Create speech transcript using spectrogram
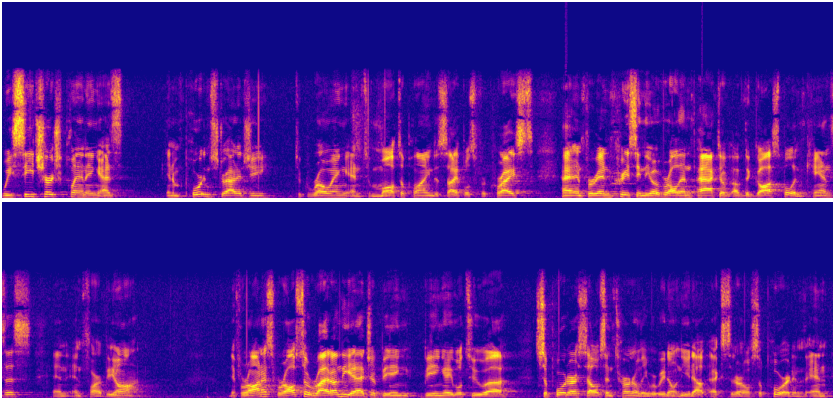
We see church planting as an important strategy to growing and to multiplying disciples for Christ and for increasing the overall impact of, of the gospel in Kansas and, and far beyond. If we're honest, we're also right on the edge of being, being able to. Uh, support ourselves internally where we don't need out external support. And, and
